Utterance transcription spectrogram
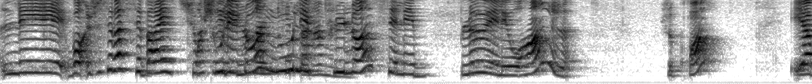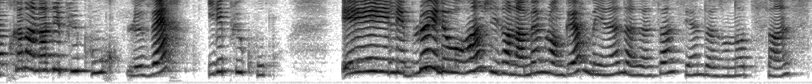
les... Bon je sais pas si c'est pareil sur Moi, tous les lots, nous les plus longs c'est les bleus et les oranges, je crois. Et après on en a des plus courts, le vert il est plus court. Et les bleus et les oranges ils ont la même longueur mais il y en a un dans un sens et un dans un autre sens.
